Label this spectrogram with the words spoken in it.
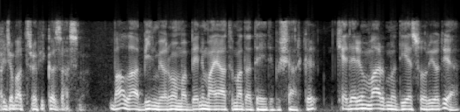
Acaba trafik kazası mı? Vallahi bilmiyorum ama benim hayatıma da değdi bu şarkı. Kederin var mı diye soruyordu ya.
